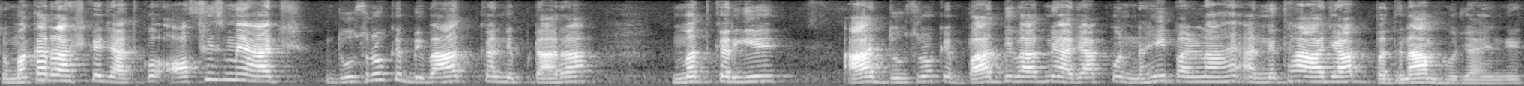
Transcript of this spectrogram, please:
तो मकर राशि के जात को ऑफ़िस में आज दूसरों के विवाद का निपटारा मत करिए। आज दूसरों के बाद विवाद में आज आपको नहीं पढ़ना है, अन्यथा आज आप बदनाम हो जाएँगे।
